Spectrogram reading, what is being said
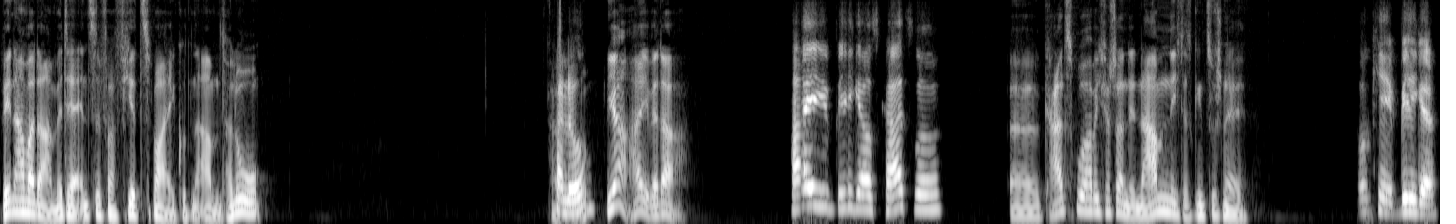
Wen haben wir da mit der Endziffer 42? Guten Abend, hallo. Hallo? Ja, hi, wer da? Hi, Billiger aus Karlsruhe. Äh, Karlsruhe habe ich verstanden, den Namen nicht, das ging zu schnell. Okay, Bilger.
